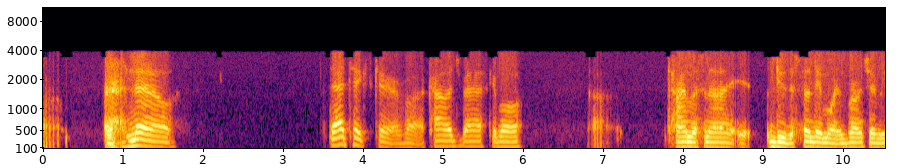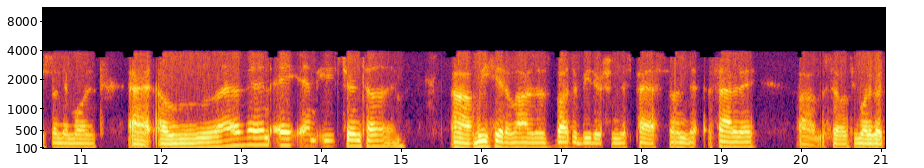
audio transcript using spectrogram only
Um, now, that takes care of uh, college basketball. Uh, Timeless and I do the Sunday morning brunch every Sunday morning at 11 a.m. Eastern time. Uh, we hit a lot of those buzzer beaters from this past Sunday, Saturday. Um, so if you want to go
